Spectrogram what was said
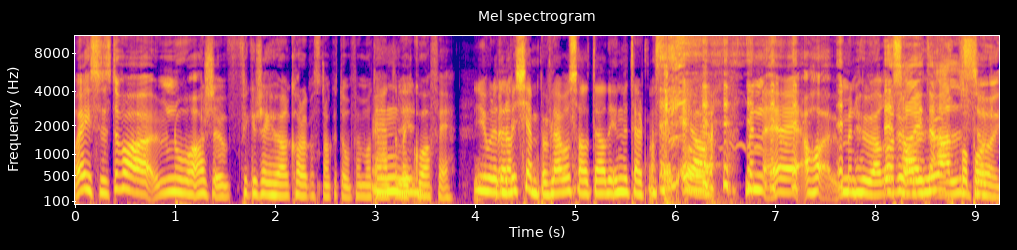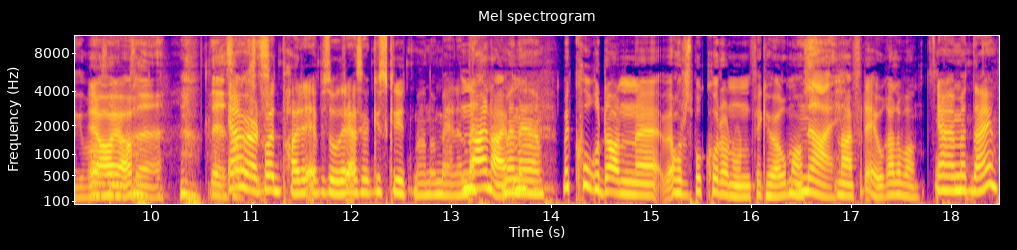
Og jeg syns det var Nå har ikke, fikk jo ikke jeg høre hva dere snakket om, for jeg måtte Men hente meg kaffe. Gjorde det, jeg ble kjempeflau og sa at jeg hadde invitert meg selv. Ja, men, eh, ha, men hører Det du sa har jeg du til hørt på Else pod- òg. Ja, ja. Det er Jeg har hørt på et par episoder, jeg skal ikke skryte meg noe mer enn det. Nei, nei, men, men, eh, men hvordan eh, Har du spurt hvordan hun fikk høre om oss? Nei. for det er jo relevant. jeg har jo møtt deg,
